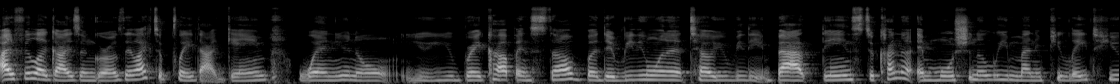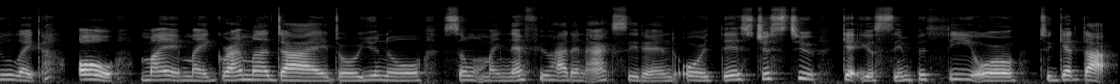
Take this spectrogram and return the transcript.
I feel like guys and girls they like to play that game when you know you you break up and stuff but they really want to tell you really bad things to kind of emotionally manipulate you like oh my my grandma died or you know some my nephew had an accident or this just to get your sympathy or to get that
